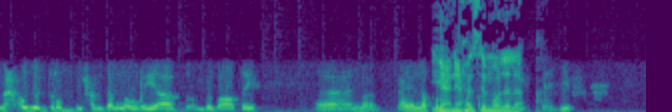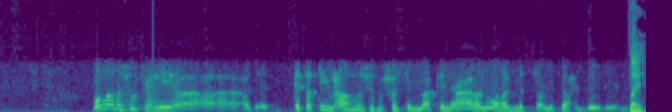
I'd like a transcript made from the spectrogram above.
مع أول drop لحمد الله وغياب انضباطي آه يعني النصر يعني حسم ولا لا؟ تهديف والله أنا أشوف يعني آه كتقييم عام أشوف حسم لكن على الورق لسه مساحة الدوري يعني. طيب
